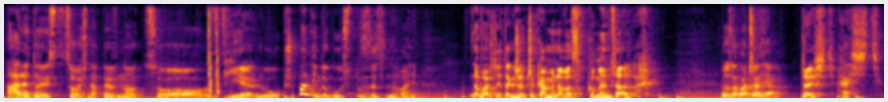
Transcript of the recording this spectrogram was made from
ale to jest coś na pewno, co wielu przypadnie do gustu. Zdecydowanie. No właśnie, także czekamy na was w komentarzach. Do zobaczenia. Cześć! Cześć.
